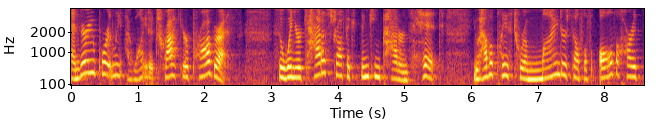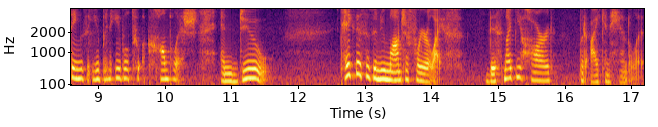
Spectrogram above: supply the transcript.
And very importantly, I want you to track your progress. So when your catastrophic thinking patterns hit, you have a place to remind yourself of all the hard things that you've been able to accomplish and do. Take this as a new mantra for your life. This might be hard, but I can handle it.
